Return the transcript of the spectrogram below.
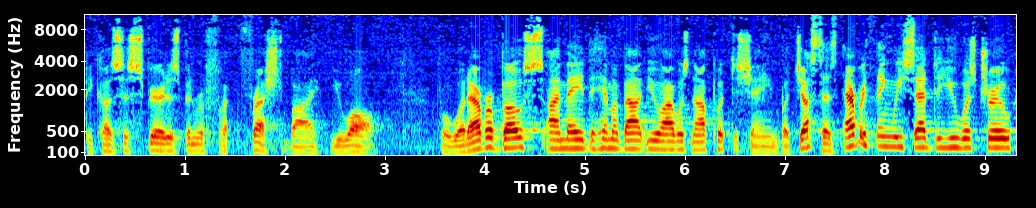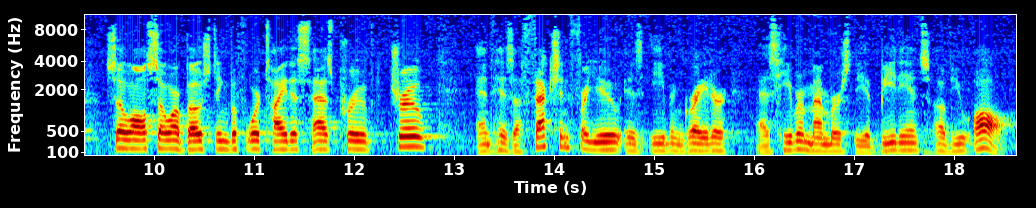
because his spirit has been refreshed by you all. For whatever boasts I made to him about you, I was not put to shame. But just as everything we said to you was true, so also our boasting before Titus has proved true, and his affection for you is even greater as he remembers the obedience of you all,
